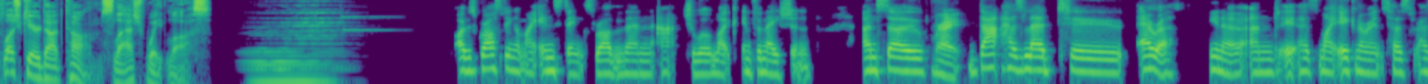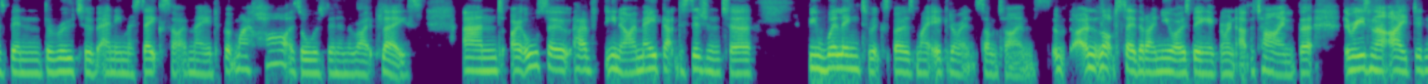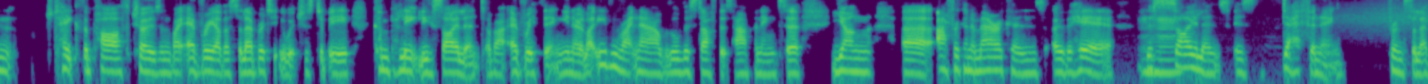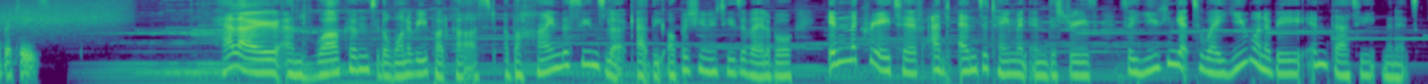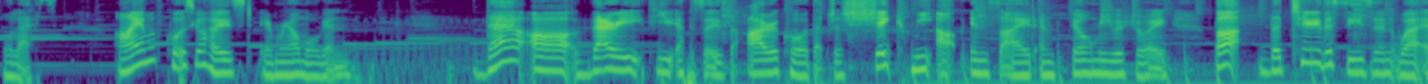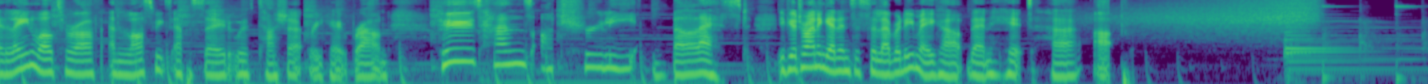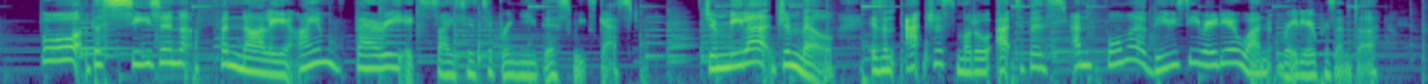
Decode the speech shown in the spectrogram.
plushcare.com slash weight loss. I was grasping at my instincts rather than actual like information. And so Right. that has led to error you know and it has my ignorance has has been the root of any mistakes that i've made but my heart has always been in the right place and i also have you know i made that decision to be willing to expose my ignorance sometimes Uh, not to say that i knew i was being ignorant at the time but the reason that i didn't take the path chosen by every other celebrity which is to be completely silent about everything you know like even right now with all the stuff that's happening to young uh, african americans over here the Mhm. silence is deafening from celebrities Hello, and welcome to the Wannabe Podcast, a behind the scenes look at the opportunities available in the creative and entertainment industries so you can get to where you want to be in 30 minutes or less. I am, of course, your host, Imriel Morgan. There are very few episodes that I record that just shake me up inside and fill me with joy. But the two this season were Elaine Welteroth and last week's episode with Tasha Reiko Brown, whose hands are truly blessed. If you're trying to get into celebrity makeup, then hit her up. For the season finale, I am very excited to bring you this week's guest. Jamila Jamil is an actress, model, activist, and former BBC Radio 1 radio presenter.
